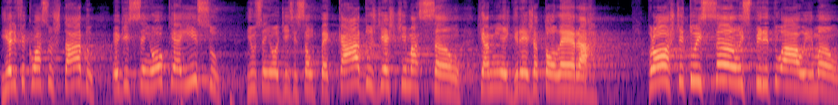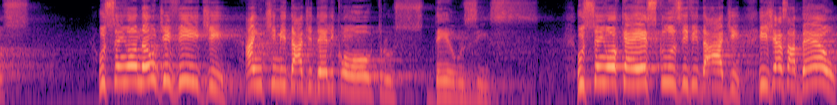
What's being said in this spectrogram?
E ele ficou assustado. Ele disse: Senhor, o que é isso? E o Senhor disse: São pecados de estimação que a minha igreja tolera Prostituição espiritual, irmãos. O Senhor não divide a intimidade dele com outros deuses. O Senhor quer exclusividade. E Jezabel,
